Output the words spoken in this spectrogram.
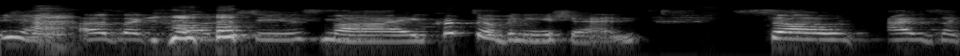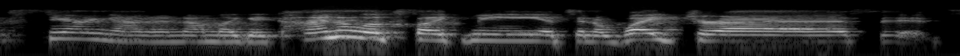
Yeah, I was like, I'll just use my Crypto Venetian. So I was like staring at it and I'm like, it kind of looks like me. It's in a white dress. It's,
